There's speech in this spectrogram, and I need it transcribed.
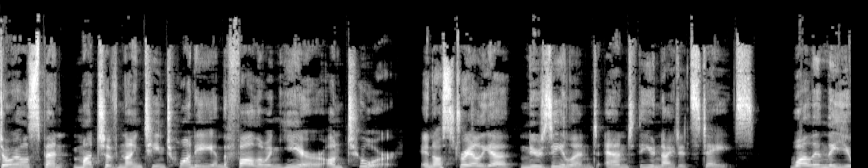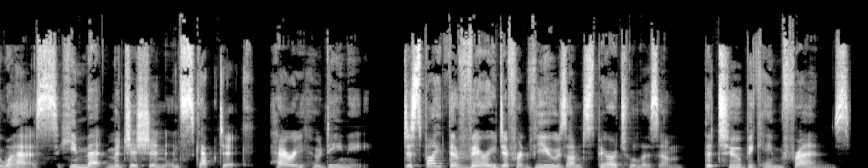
Doyle spent much of 1920 and the following year on tour in Australia, New Zealand, and the United States. While in the US, he met magician and skeptic Harry Houdini. Despite their very different views on spiritualism, the two became friends.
